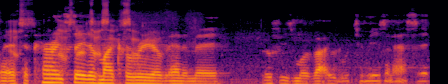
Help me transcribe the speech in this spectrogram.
But at the current state of my six, so- career of anime, Luffy's more valuable to me as an asset.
